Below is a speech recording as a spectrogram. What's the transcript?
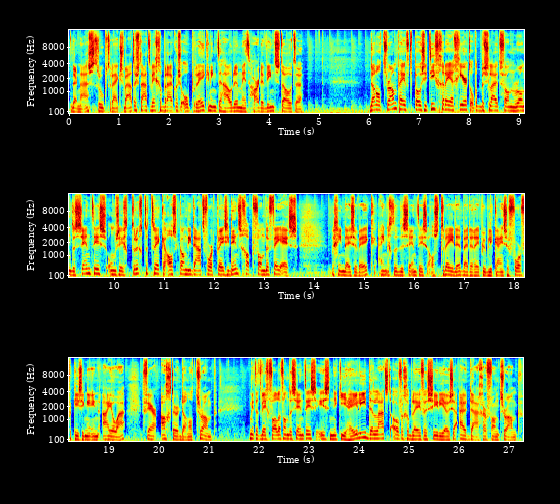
Daarnaast roept Rijkswaterstaat weggebruikers op rekening te houden met harde windstoten. Donald Trump heeft positief gereageerd op het besluit van Ron DeSantis... om zich terug te trekken als kandidaat voor het presidentschap van de VS. Begin deze week eindigde DeSantis als tweede bij de republikeinse voorverkiezingen in Iowa... ver achter Donald Trump. Met het wegvallen van DeSantis is Nikki Haley de laatst overgebleven serieuze uitdager van Trump.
